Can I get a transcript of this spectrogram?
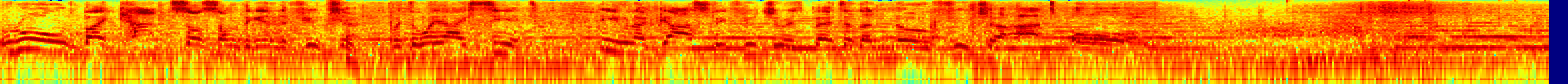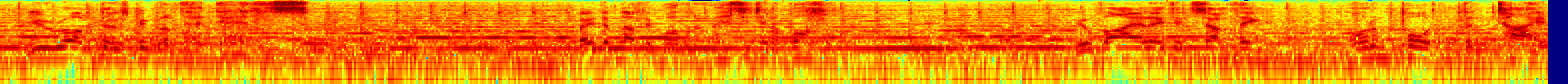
ruled by cats or something in the future. but the way I see it, even a ghastly future is better than no future at all. Robbed those people of their deaths. Made them nothing more than a message in a bottle. You violated something more important than time.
